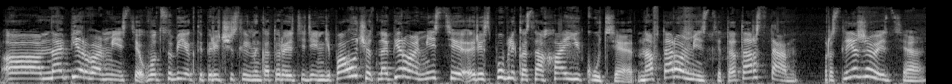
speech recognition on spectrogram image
а, на первом месте, вот субъекты перечислены, которые эти деньги получат, на первом месте Республика Саха-Якутия, на втором месте Татарстан, прослеживаете.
